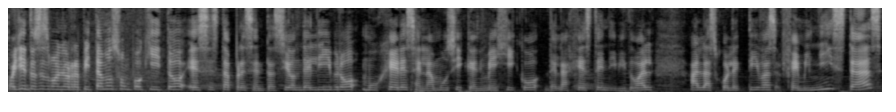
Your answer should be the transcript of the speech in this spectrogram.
Oye, entonces, bueno, repitamos un poquito, es esta presentación del libro Mujeres en la Música en México, de la gesta individual a las colectivas feministas.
